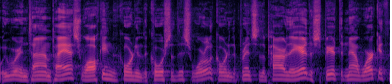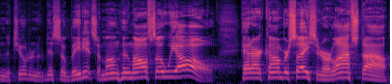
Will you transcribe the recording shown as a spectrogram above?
We were in time past walking according to the course of this world, according to the prince of the power of the air, the spirit that now worketh in the children of disobedience, among whom also we all had our conversation, our lifestyle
